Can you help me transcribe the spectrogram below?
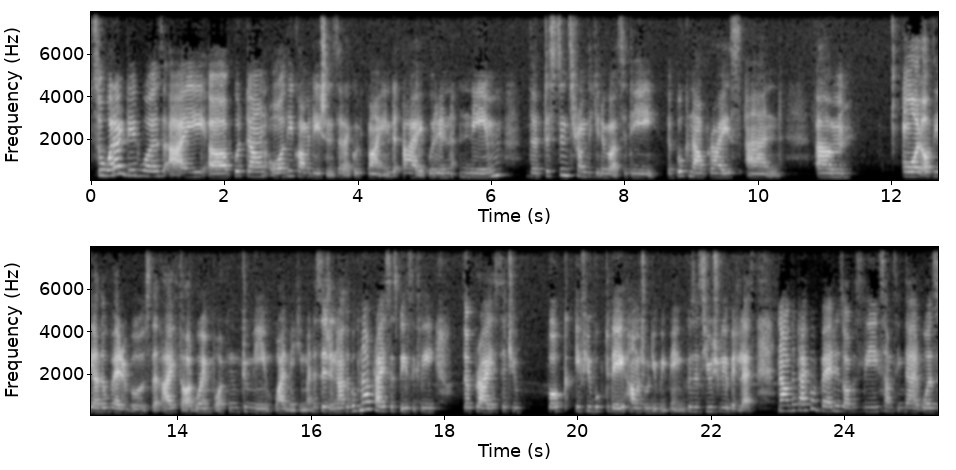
So what I did was I uh, put down all the accommodations that I could find. I put in name, the distance from the university, the book now price, and um, all of the other variables that I thought were important to me while making my decision. Now, the book now price is basically the price that you book if you book today how much would you be paying? Because it's usually a bit less. Now the type of bed is obviously something that was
